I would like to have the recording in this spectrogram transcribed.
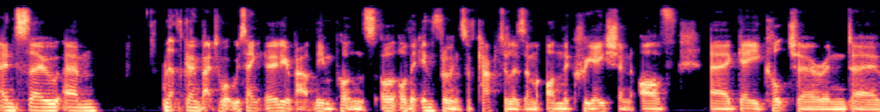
and so um, and that's going back to what we were saying earlier about the importance or, or the influence of capitalism on the creation of uh, gay culture and uh,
